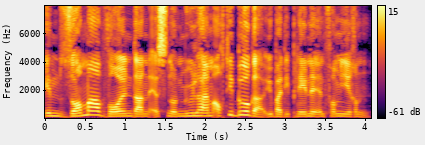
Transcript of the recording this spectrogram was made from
Im Sommer wollen dann Essen und Mülheim auch die Bürger über die Pläne informieren.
